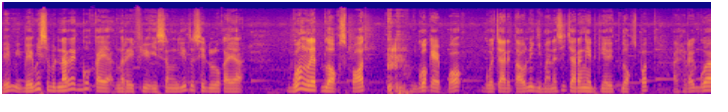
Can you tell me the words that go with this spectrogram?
BMI, BMI sebenarnya gue kayak nge-review iseng gitu sih dulu kayak gue ngeliat blogspot, gue kepo, gue cari tahu nih gimana sih cara ngedit-ngedit blogspot. Akhirnya gue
